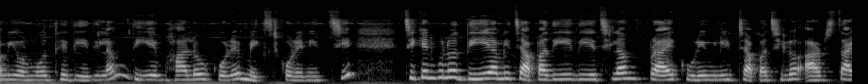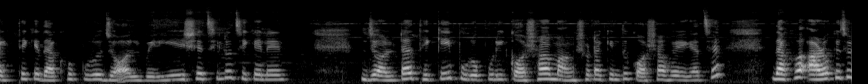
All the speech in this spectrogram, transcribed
আমি ওর মধ্যে দিয়ে দিলাম, দিয়ে ভালো করে মিক্সড করে নিচ্ছি। চিকেনগুলো দিয়ে আমি চাপা দিয়ে দিয়েছিলাম, প্রায় কুড়ি মিনিট চাপা ছিল, আর সাইড থেকে দেখো পুরো জল বেরিয়ে এসেছিল চিকেনের। জলটা থেকেই পুরোপুরি কষা, মাংসটা কিন্তু কষা হয়ে গেছে। দেখো আরও কিছু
